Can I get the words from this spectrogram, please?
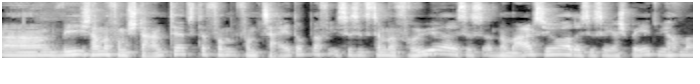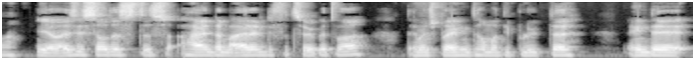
ähm, wie sind wir vom Stand jetzt, vom, vom Zeitablauf? Ist es jetzt einmal früher? Ist es ein normales Jahr oder ist es eher spät? Wie haben wir? Ja, es ist so, dass das Mai relativ verzögert war. Dementsprechend haben wir die Blüte Ende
